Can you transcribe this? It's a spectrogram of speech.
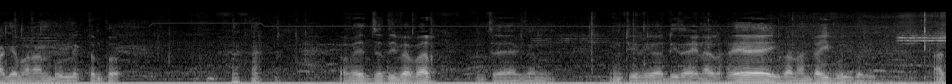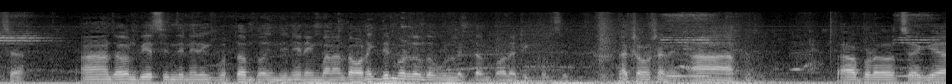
আগে বানান ভুল লিখতাম তো। তবে যদি ব্যাপার যে একজন ইন্টেরিয়র ডিজাইনার হয়ে এই বানানটাই ভুল করি। আচ্ছা যখন বিএসসি ইঞ্জিনিয়ারিং করতাম তো ইঞ্জিনিয়ারিং বানানটা অনেক দিন পর্যন্ত ভুল লিখতাম পরে ঠিক করছি। এক সমস্যা নেই। আর তারপরে হচ্ছে গিয়া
